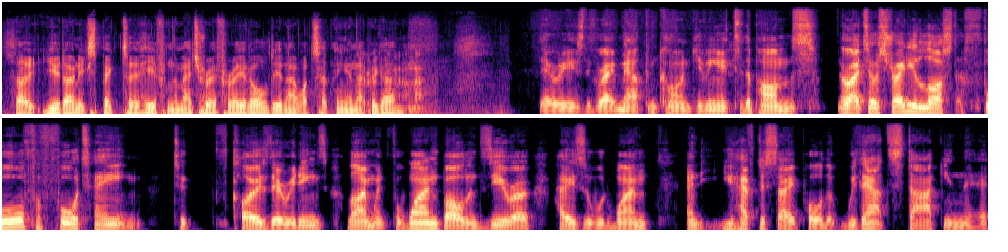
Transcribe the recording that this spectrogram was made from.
So you don't expect to hear from the match referee at all? Do you know what's happening in that regard? No. There is the great Malcolm Conn giving it to the Poms. All right, so Australia lost four for 14 closed their innings. Lyon went for one, Boland zero, Hazlewood one. And you have to say, Paul, that without Stark in there,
